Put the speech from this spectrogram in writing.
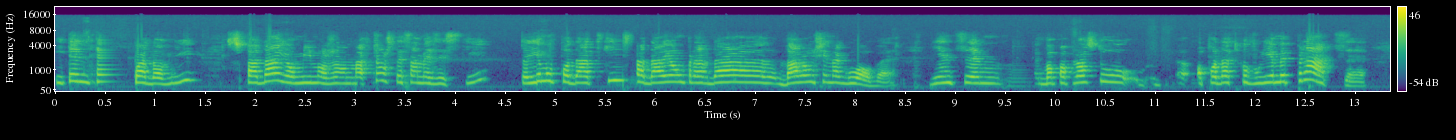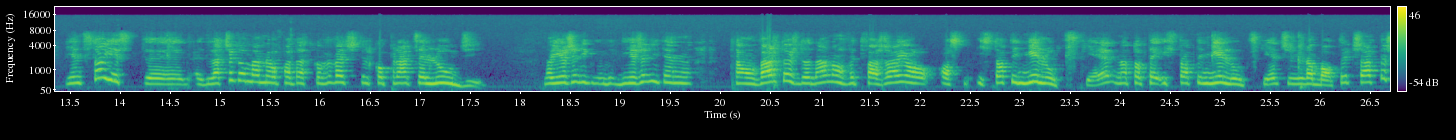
i ten, ten składowni spadają, mimo że on ma wciąż te same zyski, to jemu podatki spadają, prawda, walą się na głowę. Więc, bo po prostu opodatkowujemy pracę. Więc to jest, e, dlaczego mamy opodatkowywać tylko pracę ludzi? No jeżeli, jeżeli ten tą wartość dodaną wytwarzają istoty nieludzkie, no to te istoty nieludzkie, czyli roboty, trzeba też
